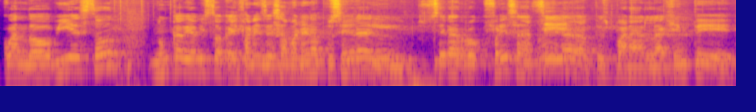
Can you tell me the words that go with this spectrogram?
cuando vi esto, nunca había visto a Caifanes de esa manera, pues era el pues era rock fresa, ¿no? Sí. Era pues para la gente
